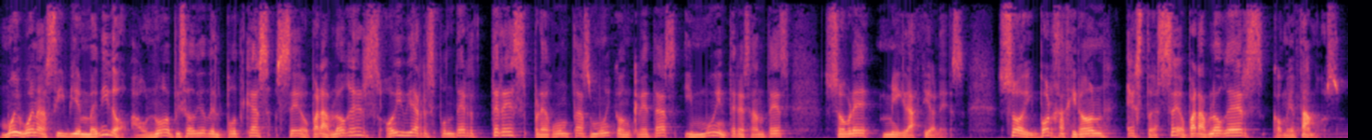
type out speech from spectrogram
Muy buenas y bienvenido a un nuevo episodio del podcast SEO para bloggers. Hoy voy a responder tres preguntas muy concretas y muy interesantes sobre migraciones. Soy Borja Girón, esto es SEO para bloggers, comenzamos.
